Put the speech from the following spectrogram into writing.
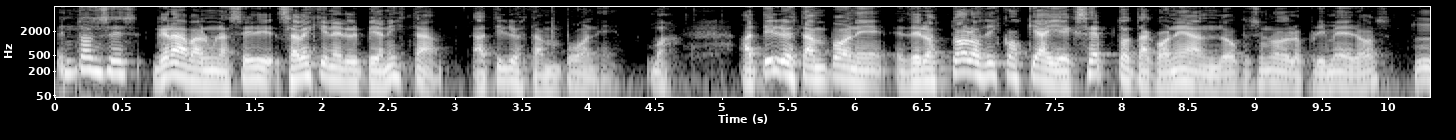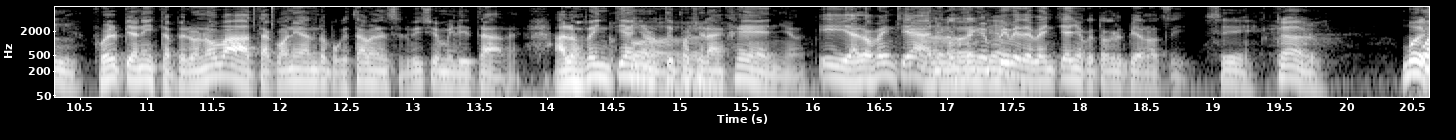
Entonces graban una serie. ¿Sabés quién era el pianista? Atilio Stampone. Buah. Atilio Stampone, de los, todos los discos que hay, excepto Taconeando, que es uno de los primeros, Mm. fue el pianista, pero no va a Taconeando porque estaba en el servicio militar. A los 20 años los tipos eran genios. Y a los 20 años, los un 20 pibe de años. 20 años que toque el piano así. Sí, claro. Bueno,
